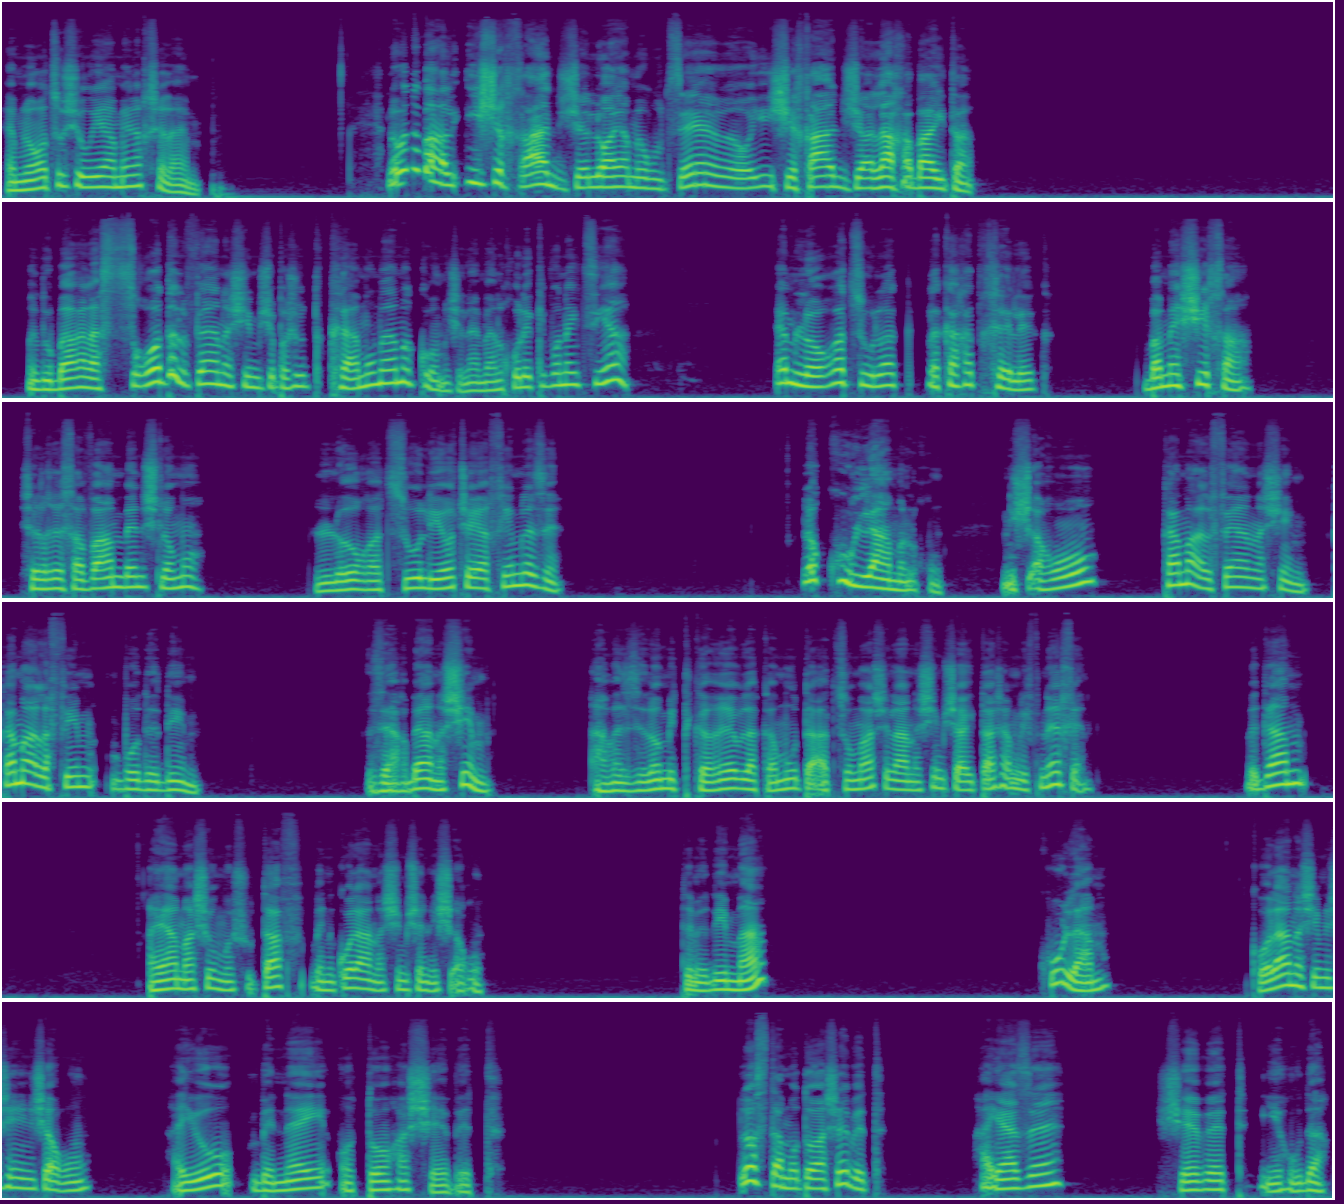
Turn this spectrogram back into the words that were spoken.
הם לא רצו שהוא יהיה המלך שלהם. לא מדובר על איש אחד שלא היה מרוצה, או איש אחד שהלך הביתה. מדובר על עשרות אלפי אנשים שפשוט קמו מהמקום שלהם והלכו לכיוון היציאה. הם לא רצו לקחת חלק במשיכה של רחבעם בן שלמה. לא רצו להיות שייכים לזה. לא כולם הלכו, נשארו כמה אלפי אנשים, כמה אלפים בודדים. זה הרבה אנשים, אבל זה לא מתקרב לכמות העצומה של האנשים שהייתה שם לפני כן. וגם היה משהו משותף בין כל האנשים שנשארו. אתם יודעים מה? כולם, כל האנשים שנשארו, היו בני אותו השבט. לא סתם אותו השבט, היה זה שבט יהודה.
